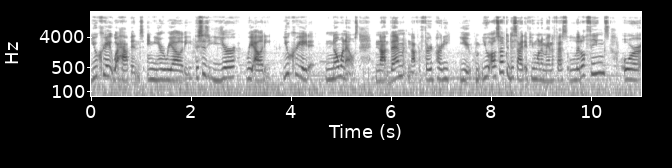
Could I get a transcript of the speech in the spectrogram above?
you create what happens in your reality. This is your reality. You create it, no one else. Not them, not the third party, you. You also have to decide if you want to manifest little things or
